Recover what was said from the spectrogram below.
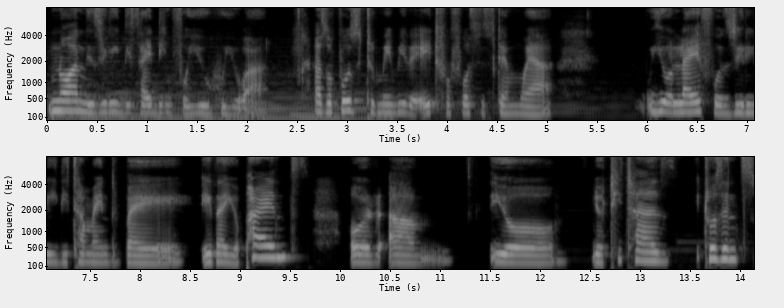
no one is really deciding for you who you are as opposed to maybe the 844 system where your life was really determined by either your parents or um, your your teachers it wasn't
